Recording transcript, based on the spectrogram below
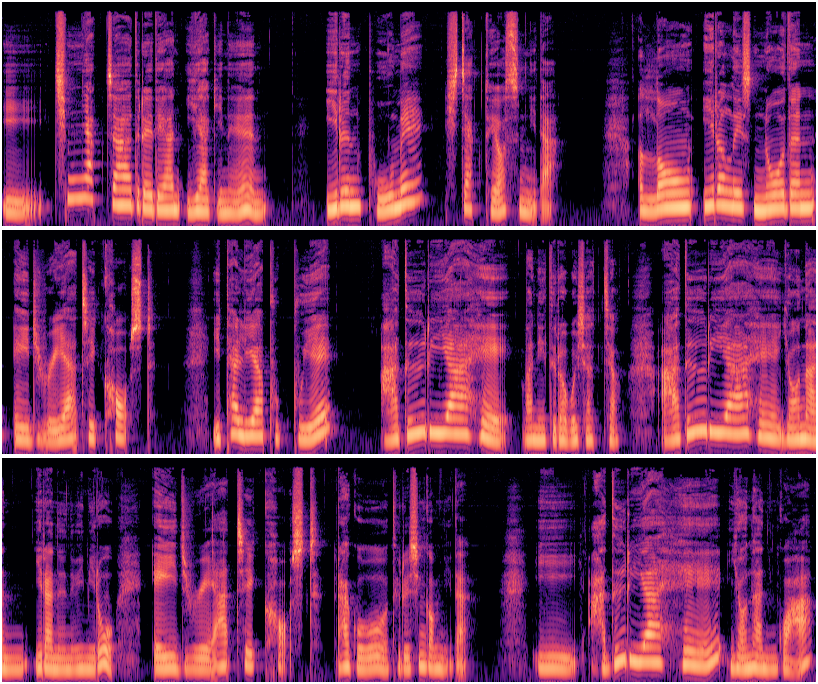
이 침략자들에 대한 이야기는 이른 봄에 시작되었습니다. Along Italy's northern Adriatic coast. 이탈리아 북부의 아드리아해 많이 들어보셨죠? 아드리아해 연안이라는 의미로 Adriatic coast라고 들으신 겁니다. 이 아드리아해 연안과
